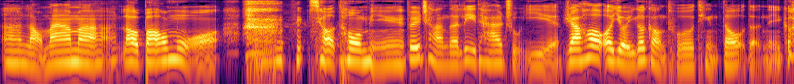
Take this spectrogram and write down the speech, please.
嗯，老妈妈、老保姆、小透明，非常的利他主义。然后哦，有一个梗图挺逗的，那个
